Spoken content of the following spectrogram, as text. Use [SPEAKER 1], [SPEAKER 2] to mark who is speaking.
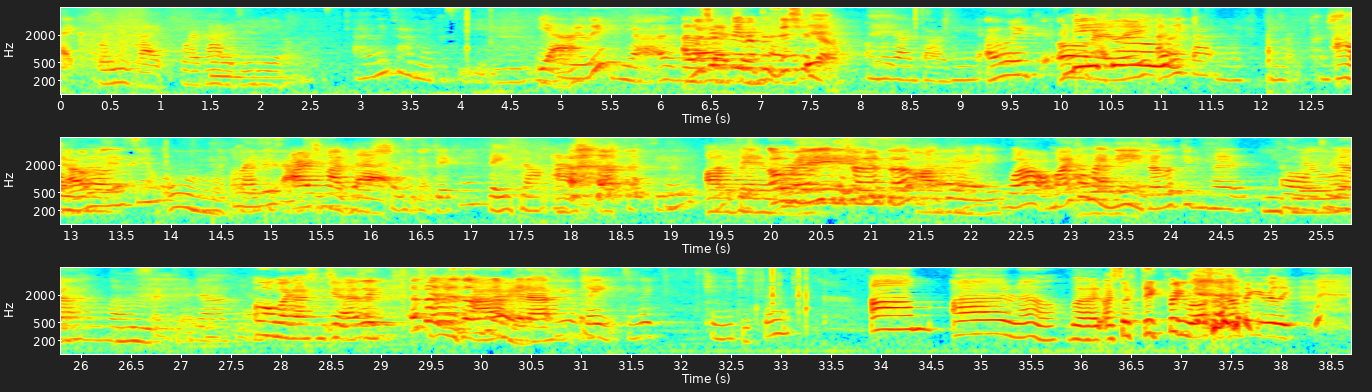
[SPEAKER 1] Like, what do you like for a guy to do to you?
[SPEAKER 2] I like to have my pussy eaten.
[SPEAKER 1] Yeah.
[SPEAKER 3] Really?
[SPEAKER 2] Yeah, I,
[SPEAKER 1] I
[SPEAKER 3] What's your favorite
[SPEAKER 1] too.
[SPEAKER 3] position though?
[SPEAKER 2] Oh my god, doggy. I like. Oh,
[SPEAKER 1] Me
[SPEAKER 2] I
[SPEAKER 1] too.
[SPEAKER 2] Like, I like that and I like being like pushed
[SPEAKER 1] I
[SPEAKER 2] down
[SPEAKER 1] love
[SPEAKER 2] while
[SPEAKER 1] it.
[SPEAKER 2] he's doing it.
[SPEAKER 1] Ooh.
[SPEAKER 2] He, like
[SPEAKER 3] Oh,
[SPEAKER 2] grabs
[SPEAKER 3] yes,
[SPEAKER 2] your
[SPEAKER 1] arch
[SPEAKER 2] ass
[SPEAKER 1] my back.
[SPEAKER 2] Shows his dick in.
[SPEAKER 1] Face down, ass up, all day.
[SPEAKER 3] Oh really? You showed us up?
[SPEAKER 1] All day.
[SPEAKER 3] Wow, mine's
[SPEAKER 1] I
[SPEAKER 3] on my knees.
[SPEAKER 1] it.
[SPEAKER 3] I love giving head.
[SPEAKER 1] You do.
[SPEAKER 2] Oh, dude.
[SPEAKER 3] Yeah.
[SPEAKER 2] I love suck dick.
[SPEAKER 3] Yeah.
[SPEAKER 2] Yeah.
[SPEAKER 3] Oh my gosh, me too.
[SPEAKER 2] Yeah,
[SPEAKER 3] That's like that's probably the only thing I'm good at.
[SPEAKER 2] Do you wait? Do you like? Can you deep throat?
[SPEAKER 3] Um, I don't know, but I suck dick pretty well, so I don't think it really.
